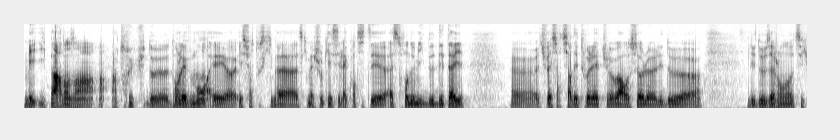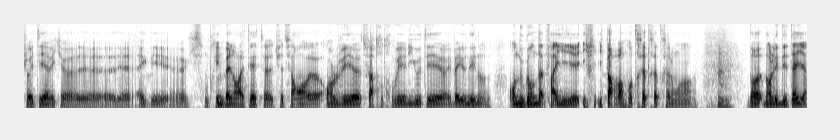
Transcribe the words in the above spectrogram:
Mais il part dans un, truc d'enlèvement, et, surtout, ce qui m'a choqué, c'est la quantité astronomique de détails. tu vas sortir des toilettes, tu vas voir au sol les deux agents de sécurité avec, qui se sont pris une balle dans la tête, tu vas te faire enlever, te faire te retrouver ligoté et baïonné en Ouganda. Enfin, il, part vraiment très très très loin hmm. dans, les détails.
